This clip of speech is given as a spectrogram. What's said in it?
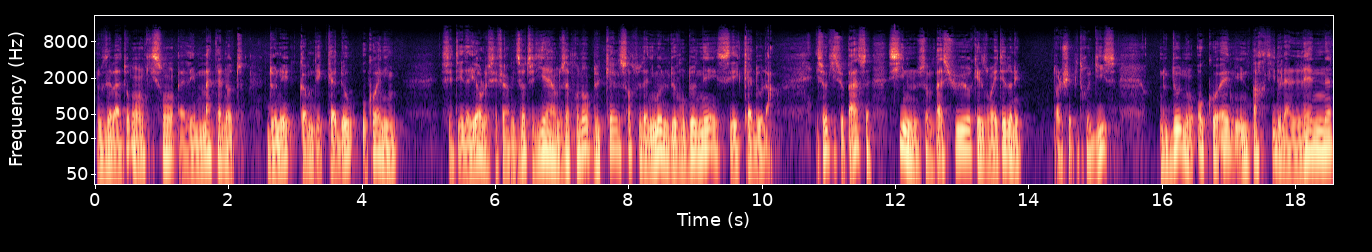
nous abattons, hein, qui sont les matanotes, donnés comme des cadeaux au Kohanim. C'était d'ailleurs le Sefer Mitzvot d'hier. Nous apprenons de quelle sorte d'animaux nous devons donner ces cadeaux-là. Et ce qui se passe si nous ne sommes pas sûrs qu'elles ont été données. Dans le chapitre 10, nous donnons au Kohen une partie de la laine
